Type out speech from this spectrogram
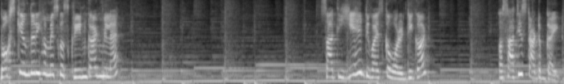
बॉक्स के अंदर ही हमें इसका स्क्रीन कार्ड मिला है। साथ ही ये है डिवाइस का वारंटी कार्ड और साथ ही स्टार्टअप गाइड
